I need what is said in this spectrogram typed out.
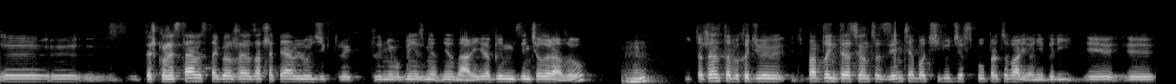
y, y, też korzystałem z tego, że zaczepiałem ludzi, których, którzy mnie w ogóle nie, nie znali, robiłem im zdjęcia od razu. Mhm. I to często wychodziły bardzo interesujące zdjęcia, bo ci ludzie współpracowali. Oni byli. Y,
